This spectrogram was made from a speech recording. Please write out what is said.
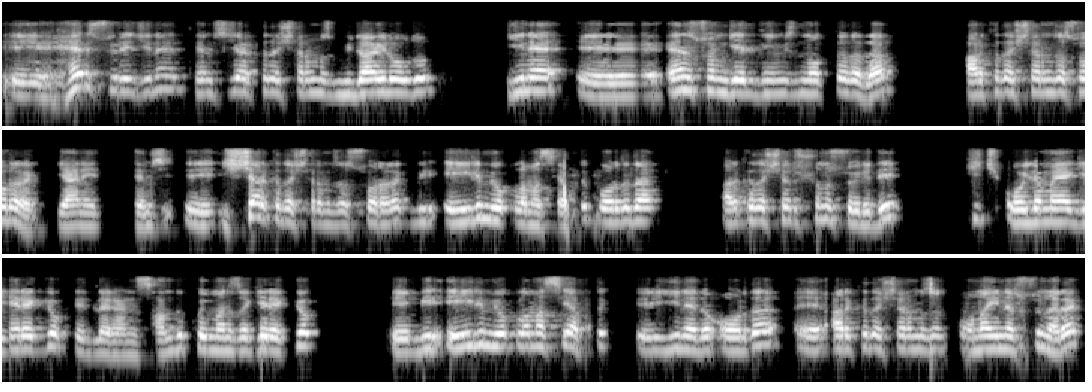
E, her sürecine temsilci arkadaşlarımız müdahil oldu. Yine e, en son geldiğimiz noktada da arkadaşlarımıza sorarak yani temsil, e, işçi arkadaşlarımıza sorarak bir eğilim yoklaması yaptık. Orada da arkadaşlar şunu söyledi. Hiç oylamaya gerek yok dediler. Hani sandık koymanıza gerek yok. E, bir eğilim yoklaması yaptık. E, yine de orada e, arkadaşlarımızın onayına sunarak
